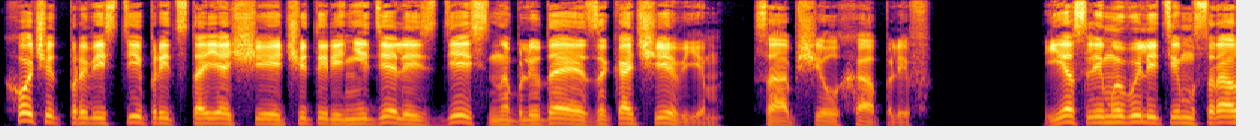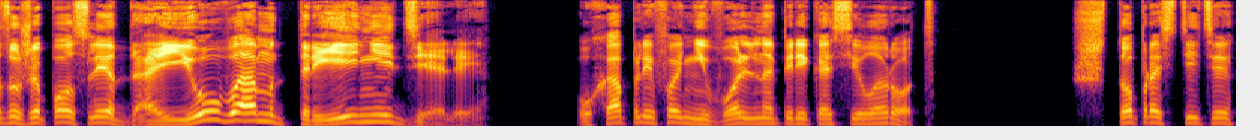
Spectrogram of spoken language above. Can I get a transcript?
хочет провести предстоящие четыре недели здесь, наблюдая за кочевьем», — сообщил Хаплев. «Если мы вылетим сразу же после «даю вам три недели». У Хаплифа невольно перекосило рот. «Что, простите?»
